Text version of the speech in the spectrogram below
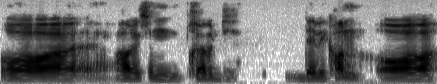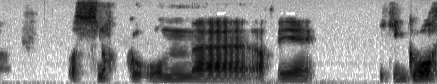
Og eh, har liksom prøvd det vi kan og snakke om eh, at vi ikke går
